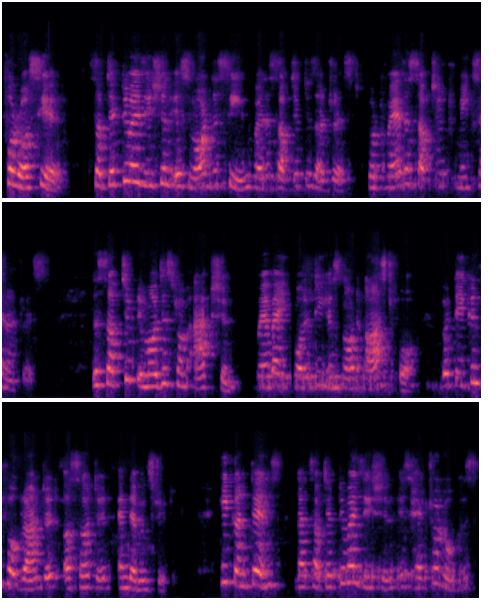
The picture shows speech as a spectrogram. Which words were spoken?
For Rancière, subjectivization is not the scene where the subject is addressed, but where the subject makes an address. The subject emerges from action, whereby equality is not asked for, but taken for granted, asserted, and demonstrated. He contends that subjectivization is heterologous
